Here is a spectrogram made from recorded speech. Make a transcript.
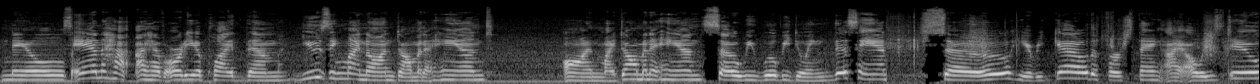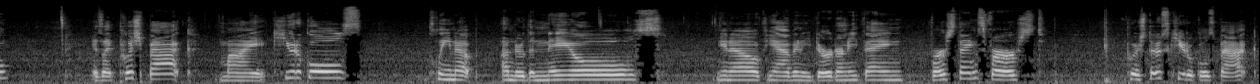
nails and ha I have already applied them using my non-dominant hand on my dominant hand. So we will be doing this hand. So here we go. The first thing I always do is I push back my cuticles clean up under the nails you know if you have any dirt or anything. First things first push those cuticles back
